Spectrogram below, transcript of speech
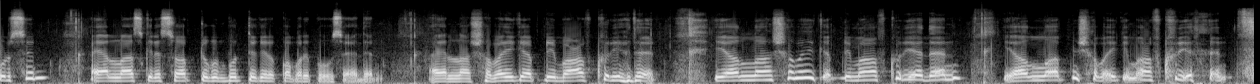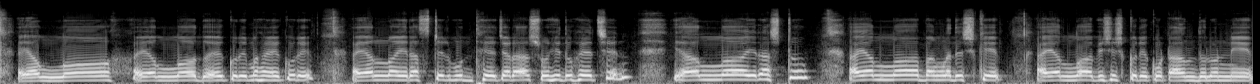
করছেন আয় আল্লাহ আজকের সবটুকুন প্রত্যেকের কবরে পৌঁছায় দেন আয় আল্লাহ, সবাইকে আপনি মাফ করিয়ে দেন। ইয়া আল্লাহ, সবাইকে আপনি মাফ করিয়ে দেন। ইয়া আল্লাহ, আপনি সবাইকে মাফ করিয়ে দেন। আয় আল্লাহ আয় আল্লাহ, দয়া করে, মায়া করে। আয় আল্লাহ, এই রাষ্ট্রের মধ্যে যারা শহীদ হয়েছেন, ইয়া আল্লাহ, এই রাষ্ট্র। আয় আল্লাহ, বাংলাদেশকে, আয় আল্লাহ, বিশেষ করে কোটা আন্দোলন নিয়ে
